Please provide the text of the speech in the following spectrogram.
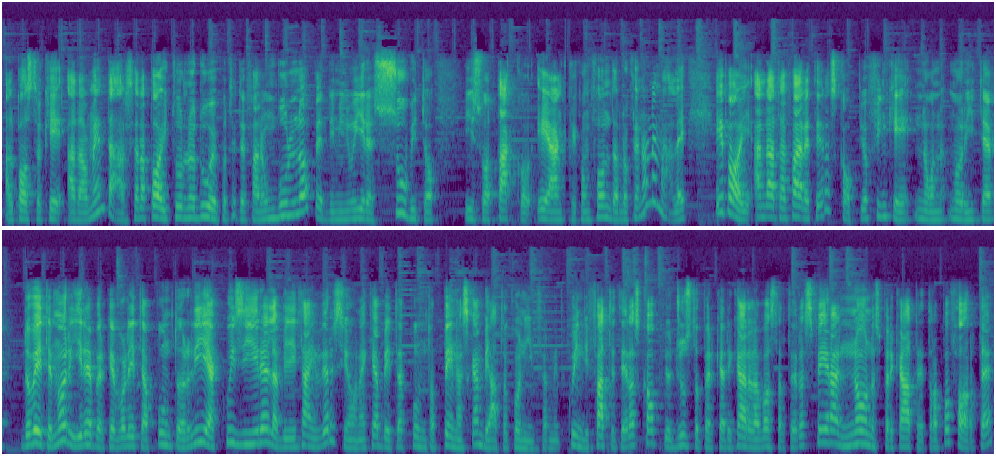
al posto che ad aumentarsela, poi turno 2 potete fare un bullo per diminuire subito il suo attacco e anche confonderlo che non è male e poi andate a fare terascoppio finché non morite. Dovete morire perché volete appunto riacquisire l'abilità inversione che avete appunto appena scambiato con Infinite. Quindi fate terascoppio giusto per caricare la vostra terasfera, non sprecate troppo forte,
